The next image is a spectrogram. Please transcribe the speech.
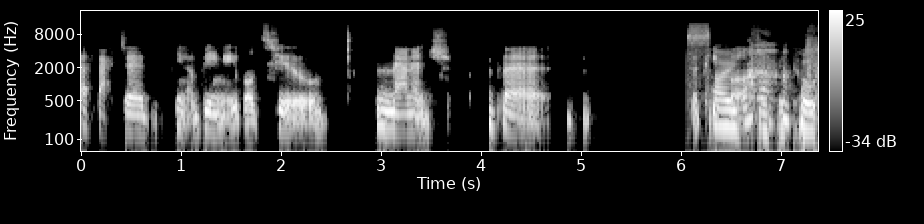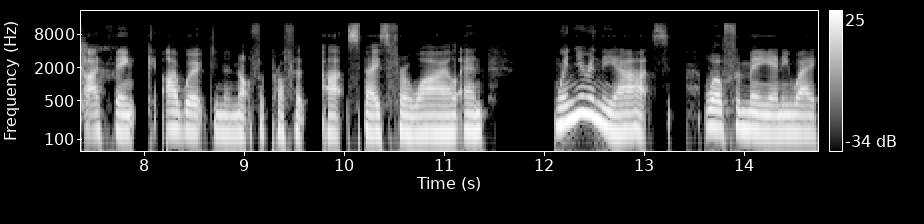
affected, you know, being able to manage the so difficult. I think I worked in a not for profit art uh, space for a while. And when you're in the arts, well, for me anyway,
